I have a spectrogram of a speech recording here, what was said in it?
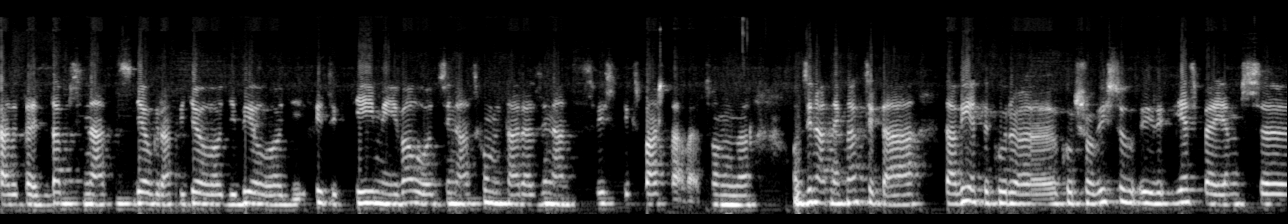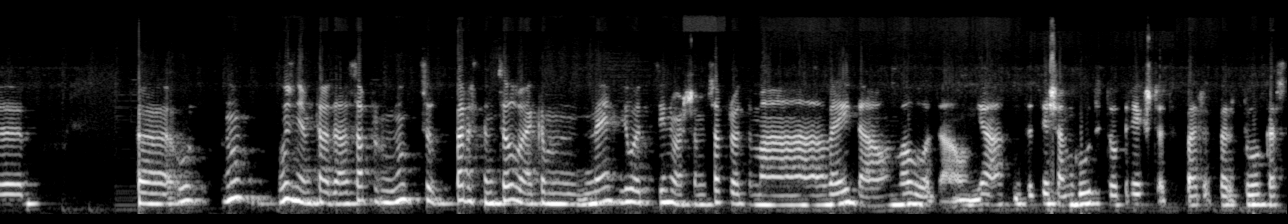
kāda teica, dabas zinātnes, geogrāfija, geoloģija, bioloģija, fizika, ķīmija, valodas zinātnes, humanitārās zinātnes, tas viss tiks pārstāvēts. Un, un zinātnieku nakts ir tā, tā vieta, kur, kur šo visu ir iespējams. Uh, nu, uzņemt tādā sapra, nu, parastam cilvēkam, ne ļoti zinošam, saprotamā veidā un valodā. Un, jā, tad tiešām gūt to priekšstatu par, par to, kas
